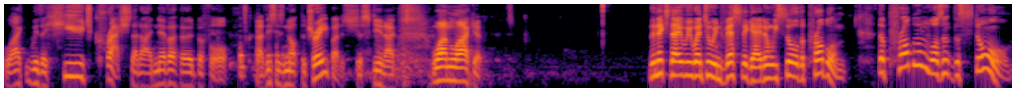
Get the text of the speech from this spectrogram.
like with a huge crash that I'd never heard before. Uh, this is not the tree, but it's just, you know, one like it. The next day we went to investigate and we saw the problem. The problem wasn't the storm.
